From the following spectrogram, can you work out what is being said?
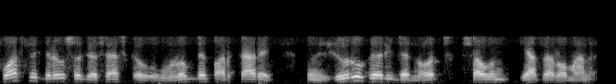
foarte greu să găsească un loc de parcare în jurul gării de nord sau în piața romană.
